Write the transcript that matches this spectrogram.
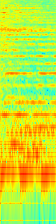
Thank you.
